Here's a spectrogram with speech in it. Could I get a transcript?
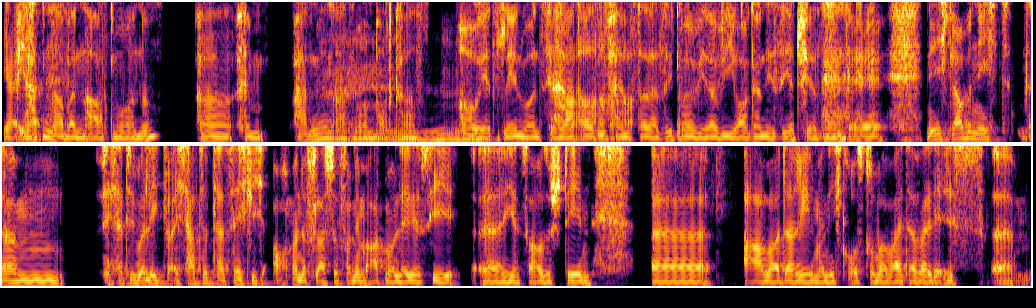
Ja, Wir hatten aber einen Ardmore, ne? Äh, im, hatten wir einen Ardmore im Podcast? Oh, jetzt lehnen wir uns ja weit aus dem Fenster. Da sieht man wieder, wie organisiert wir sind. nee, ich glaube nicht. Ähm, ich hatte überlegt, weil ich hatte tatsächlich auch mal eine Flasche von dem Ardmore Legacy äh, hier zu Hause stehen. Äh, aber da reden wir nicht groß drüber weiter, weil der ist. Ähm,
